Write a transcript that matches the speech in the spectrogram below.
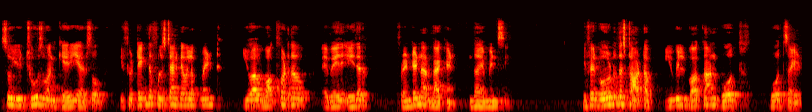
so you choose one career. So if you take the full stack development you have work for the either front end or back end the mnc if you go to the startup you will work on both both side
